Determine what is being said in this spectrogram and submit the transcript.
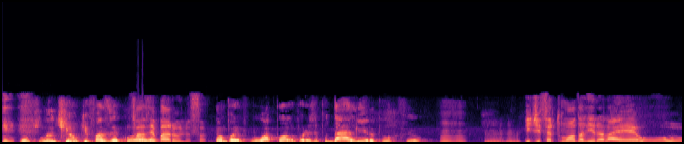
não, não tinha o que fazer com fazer ela. Fazer barulho só. Então, por, o Apolo, por exemplo, dá a lira pro Orfeu. Uhum. Uhum. E de certo modo a lira ela é o.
